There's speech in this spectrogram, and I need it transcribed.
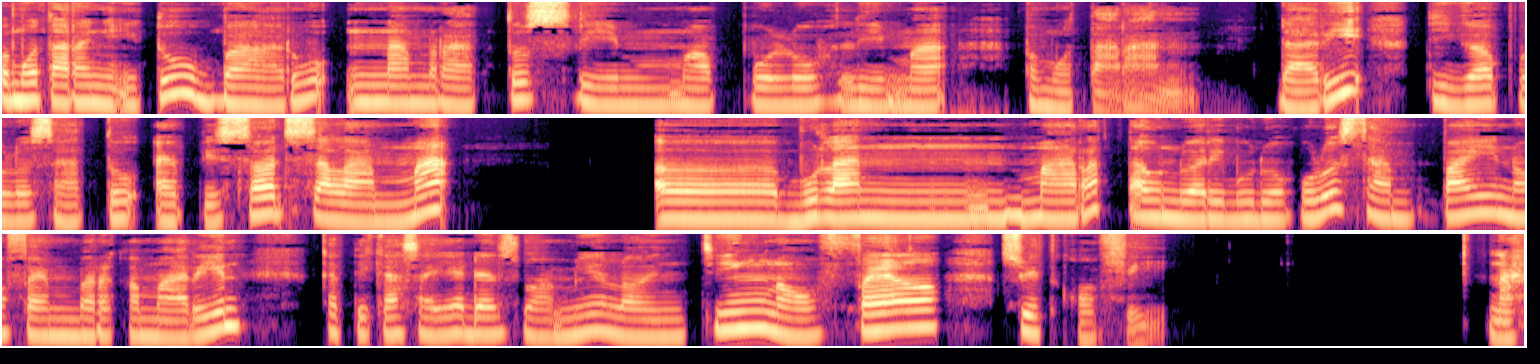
pemutarannya itu baru 655 pemutaran dari 31 episode selama uh, bulan Maret tahun 2020 sampai November kemarin ketika saya dan suami launching novel Sweet Coffee. Nah,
